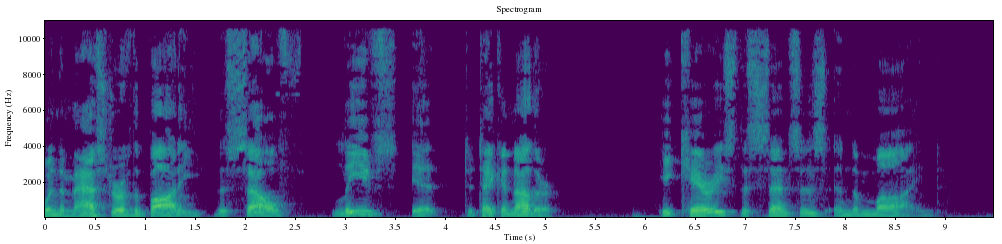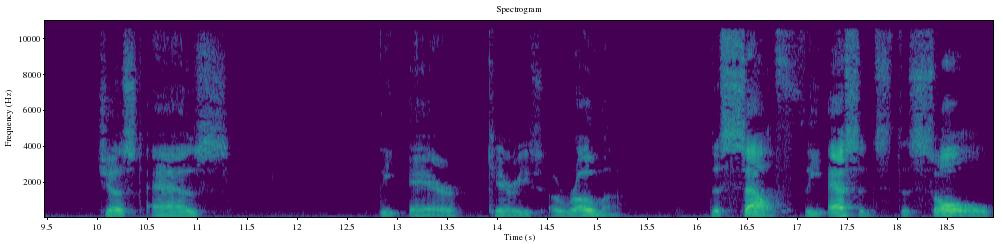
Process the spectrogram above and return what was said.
when the master of the body, the self, leaves it to take another, he carries the senses and the mind just as the air carries aroma. The self, the essence, the soul,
